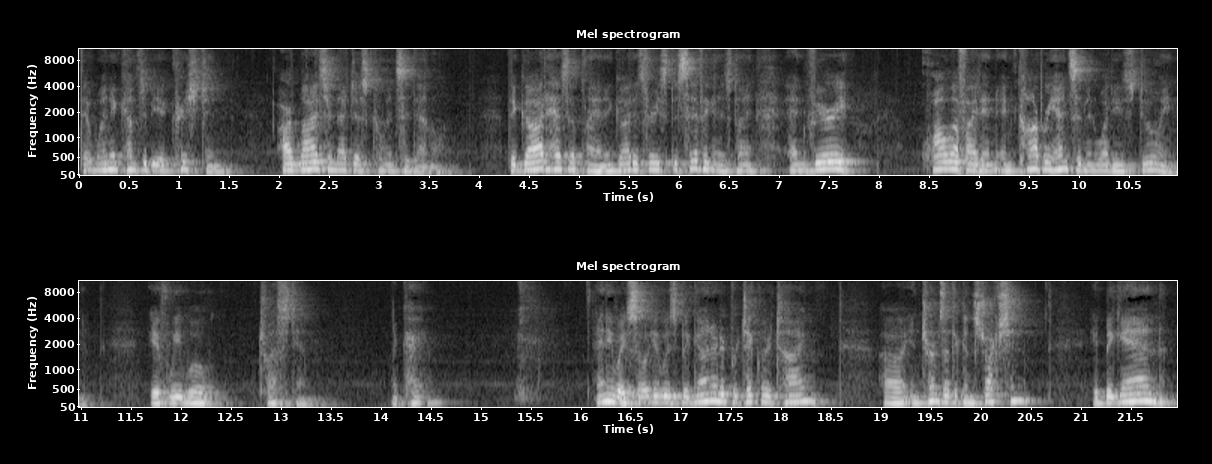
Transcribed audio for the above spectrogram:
that when it comes to be a Christian, our lives are not just coincidental. That God has a plan, and God is very specific in His plan, and very qualified and, and comprehensive in what he's doing if we will trust him. Okay? Anyway, so it was begun at a particular time. Uh, in terms of the construction, it began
